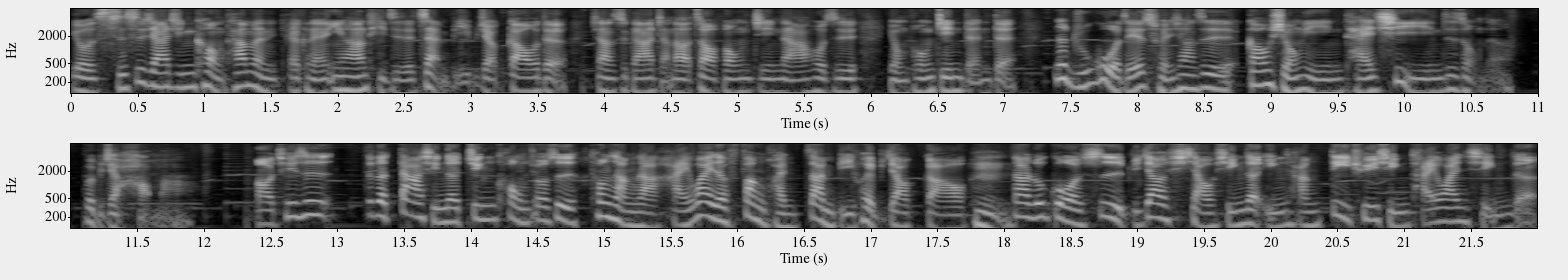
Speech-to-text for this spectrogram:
有十四家金控，他们可能银行体质的占比比较高的，像是刚刚讲到兆丰金啊，或是永丰金等等。那如果这些存像是高雄银、台企银这种呢，会比较好吗？哦，其实。这个大型的金控就是通常啦，海外的放款占比会比较高。嗯，那如果是比较小型的银行，地区型、台湾型的，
